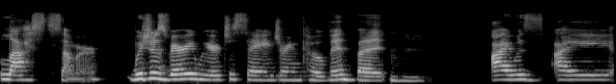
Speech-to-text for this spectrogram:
last summer, which is very weird to say during COVID, but mm-hmm. I was, I,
